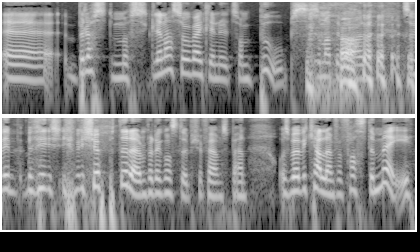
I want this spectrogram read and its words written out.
eh, bröstmusklerna såg verkligen ut som boobs. Som att det var, så vi, vi, vi köpte den för den kostade typ 25 spänn och så började vi kalla den för faste mig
